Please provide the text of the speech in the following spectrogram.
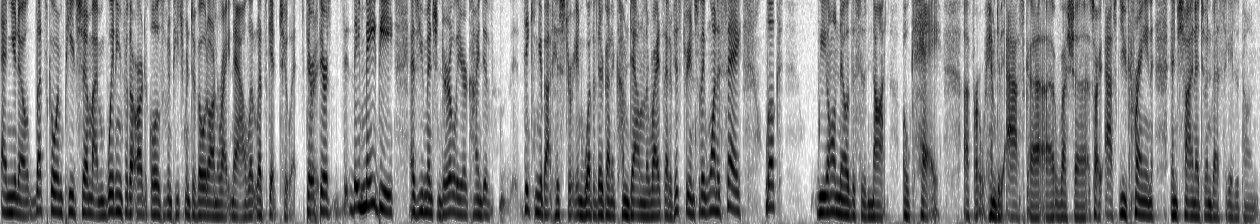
"And you know, let's go impeach him." I'm waiting for the articles of impeachment to vote on right now. Let, us get to it. They're, right. they're, they may be, as you mentioned earlier, kind of thinking about history and whether they're going to come down on the right side of history, and so they want to say, "Look." We all know this is not okay uh, for him to ask uh, uh, Russia, sorry, ask Ukraine and China to investigate his opponent.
